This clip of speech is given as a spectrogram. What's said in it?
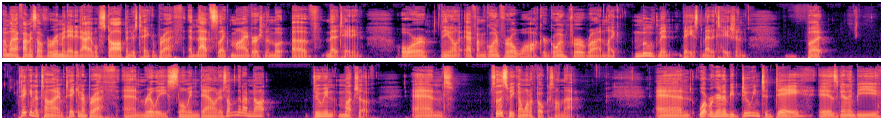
And when I find myself ruminating, I will stop and just take a breath. And that's like my version of, mo- of meditating. Or, you know, if I'm going for a walk or going for a run, like movement based meditation. But taking the time, taking a breath, and really slowing down is something that I'm not doing much of. And so this week, I want to focus on that. And what we're going to be doing today is going to be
